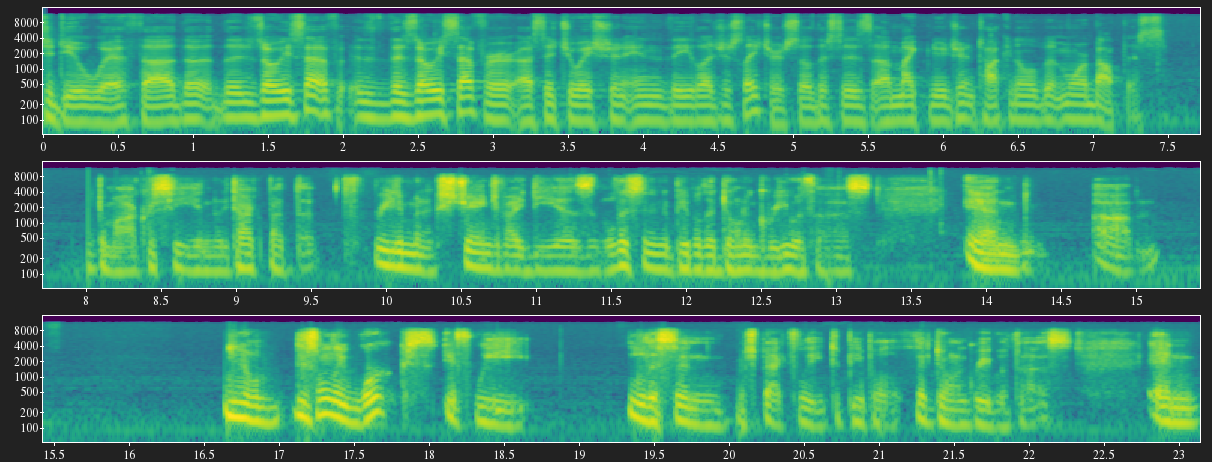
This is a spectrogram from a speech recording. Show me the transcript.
to do with uh, the the Zoe Sef, the Zooey Zephyr uh, situation in the legislature. So this is uh, Mike Nugent talking a little bit more about this. Democracy, and we talk about the freedom and exchange of ideas, and listening to people that don't agree with us, and um, you know this only works if we listen respectfully to people that don't agree with us, and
